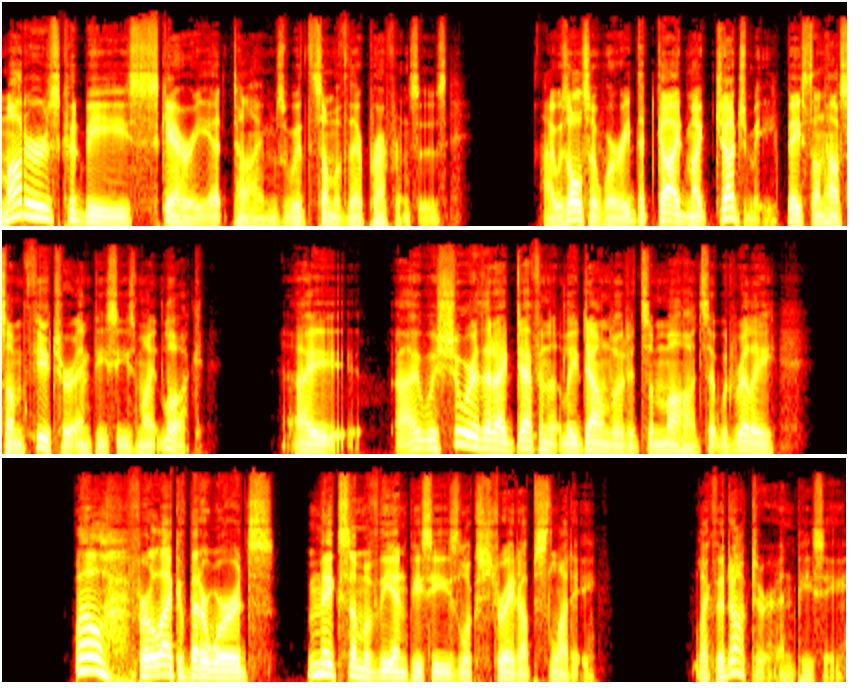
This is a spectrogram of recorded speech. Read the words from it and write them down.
Modders could be scary at times with some of their preferences. I was also worried that Guide might judge me based on how some future NPCs might look. I I was sure that I definitely downloaded some mods that would really, well, for lack of better words, make some of the NPCs look straight up slutty. Like the Doctor NPC.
